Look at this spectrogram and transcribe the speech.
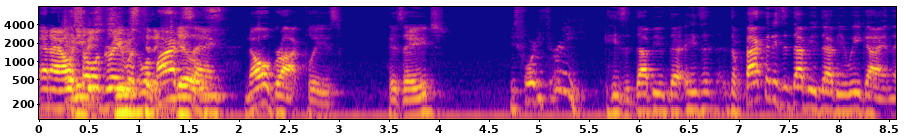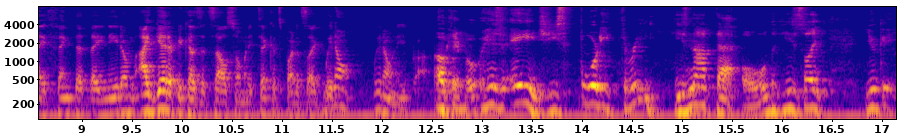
And I also agree with what Mark's saying. No, Brock, please. His age, He's 43. He's a W. He's a, the fact that he's a WWE guy and they think that they need him. I get it because it sells so many tickets, but it's like we don't we don't need Brock. Okay, but his age, he's 43. He's not that old. He's like you get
